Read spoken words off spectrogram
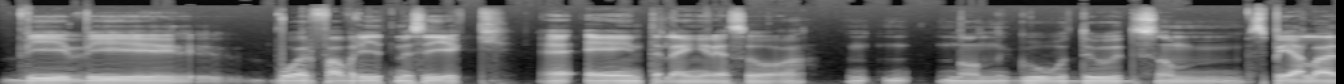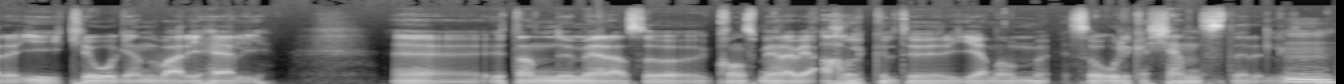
vi, vi, vår favoritmusik eh, är inte längre så någon god dude som spelar i krogen varje helg. Eh, utan numera så konsumerar vi all kultur genom så olika tjänster. Liksom. Mm.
